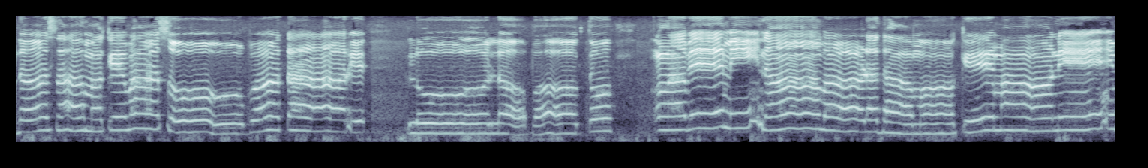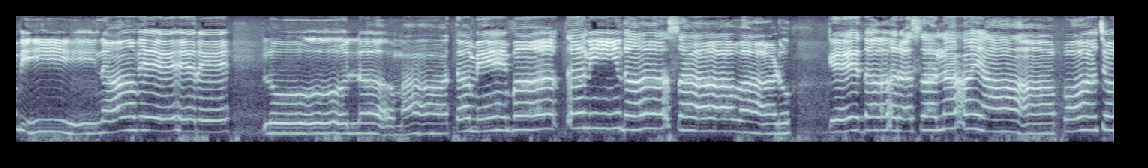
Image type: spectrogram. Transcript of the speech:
દશામાં કેવા શોભતા રે લોલ ભક્તો. આવે મીના વાળા કે માને વિનવે રે લોલ મા, તમે ભક્તની દશાવાળો કે દર્શનાયા પચો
